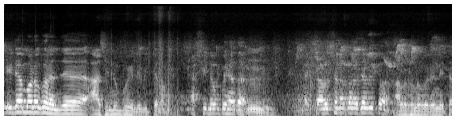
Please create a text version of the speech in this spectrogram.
এটা মনে করেন যে আশি নব্বই হলে বিচ্ছে আশি নব্বই হাজার? একটু আলোচনা করা যাবে তো? আলোচনা করে নিতে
